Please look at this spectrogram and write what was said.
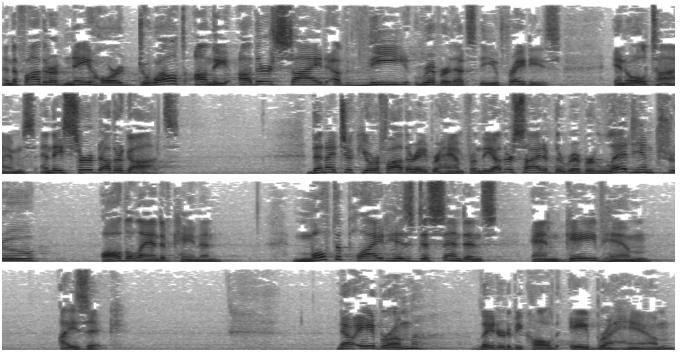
and the father of Nahor, dwelt on the other side of the river, that's the Euphrates, in old times, and they served other gods. Then I took your father Abraham from the other side of the river, led him through all the land of Canaan, multiplied his descendants, and gave him Isaac. Now, Abram, later to be called Abraham,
